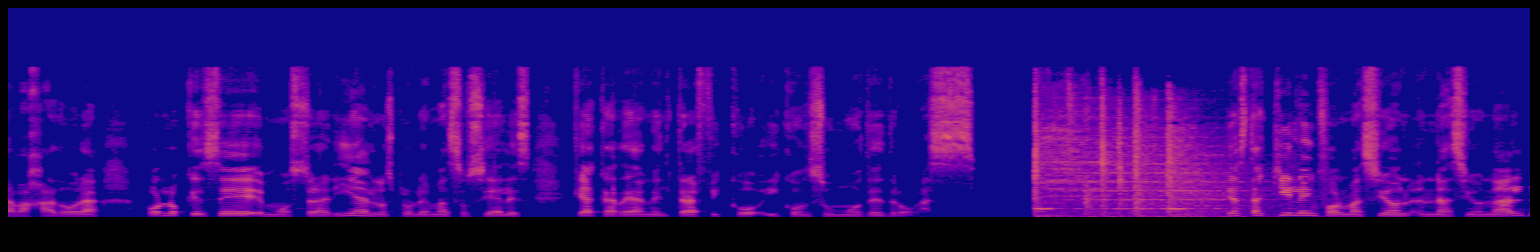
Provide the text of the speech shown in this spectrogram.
trabajadora, por lo que se mostrarían los problemas sociales que acarrean el tráfico y consumo de drogas. Y hasta aquí la información nacional.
